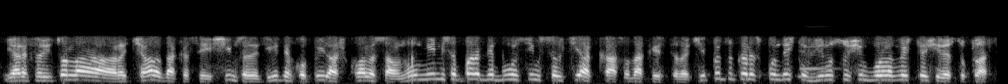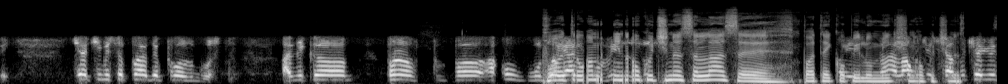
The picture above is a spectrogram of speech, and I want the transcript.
Iar referitor la răceală, dacă să ieșim, să ne trimitem copiii la școală sau nu, mie mi se pare de bun simț să-l ții acasă dacă este răcit, pentru că răspândește virusul și îmbolnăvește și restul clasei. Ceea ce mi se pare de prost gust. Adică, pă, pă, acum un doi Poate ani oamenii COVID-ul n-au cu cine să lase. Poate ai copilul Păi, mic și n-am n-au ce- cu și cine atunci eu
